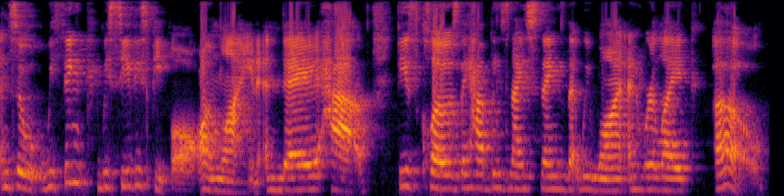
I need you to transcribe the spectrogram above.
And so we think, we see these people online and they have these clothes, they have these nice things that we want and we're like, oh,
